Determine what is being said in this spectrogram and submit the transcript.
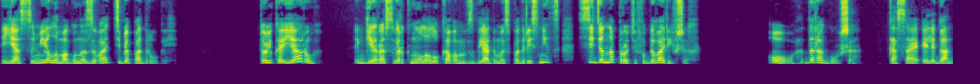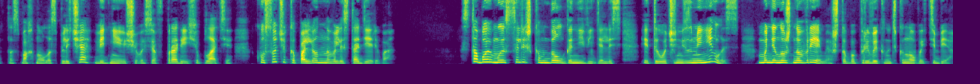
я смело могу называть тебя подругой». «Только Яру?» Гера сверкнула лукавым взглядом из-под ресниц, сидя напротив говоривших. «О, дорогуша!» Косая элегантно смахнула с плеча, виднеющегося в прорехе платья, кусочек опаленного листа дерева. «С тобой мы слишком долго не виделись, и ты очень изменилась. Мне нужно время, чтобы привыкнуть к новой тебе».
